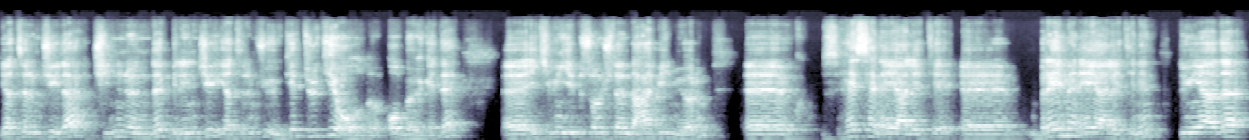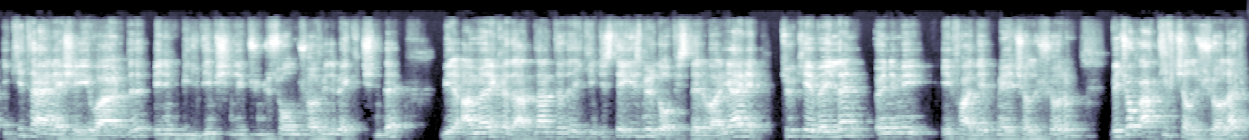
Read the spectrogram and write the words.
yatırımcıyla Çin'in önünde birinci yatırımcı ülke Türkiye oldu o bölgede. E, 2020 sonuçlarını daha bilmiyorum. E, Hessen eyaleti, e, Bremen eyaletinin dünyada iki tane şeyi vardı. Benim bildiğim şimdi üçüncüsü olmuş olabilir belki içinde. Bir Amerika'da, Atlanta'da, ikincisi de İzmir'de ofisleri var. Yani Türkiye verilen önemi ifade etmeye çalışıyorum. Ve çok aktif çalışıyorlar.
